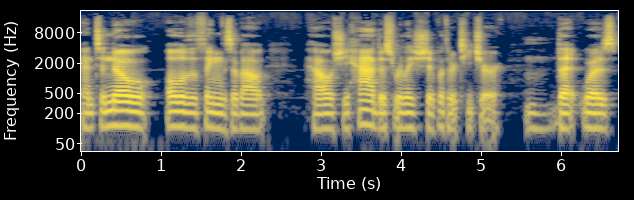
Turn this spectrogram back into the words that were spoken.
and to know all of the things about how she had this relationship with her teacher Mm. that was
